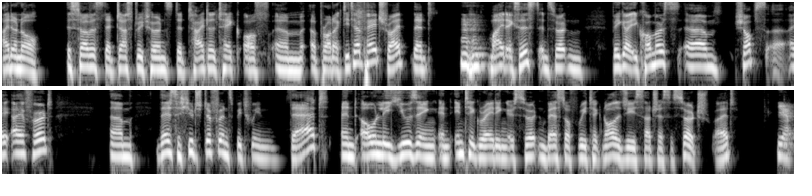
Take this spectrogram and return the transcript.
I don't know a service that just returns the title tag of um, a product detail page, right? That mm-hmm. might exist in certain bigger e-commerce um, shops. Uh, I, I've heard. Um, there's a huge difference between that and only using and integrating a certain best of breed technology, such as a search, right? Yeah.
